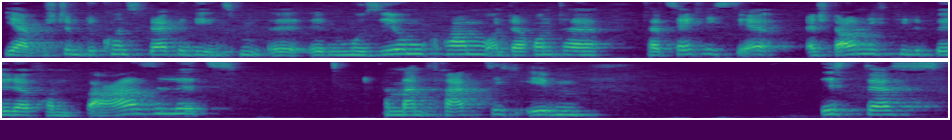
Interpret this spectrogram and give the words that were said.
ja, bestimmte Kunstwerke, die ins äh, im Museum kommen und darunter tatsächlich sehr erstaunlich viele Bilder von Baselitz. Und man fragt sich eben, ist das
